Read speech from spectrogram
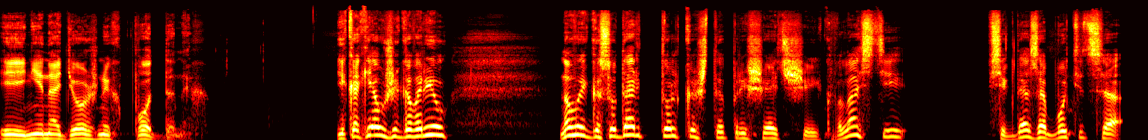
и ненадежных подданных. И, как я уже говорил, Новый государь, только что пришедший к власти, всегда заботится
